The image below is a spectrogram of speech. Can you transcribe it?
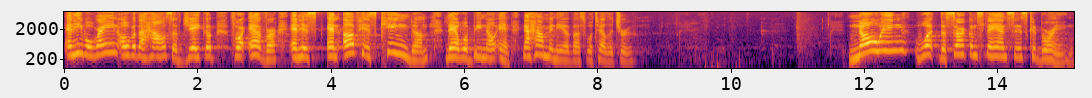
and he will reign over the house of Jacob forever, and, his, and of his kingdom there will be no end. Now, how many of us will tell the truth? Knowing what the circumstances could bring,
